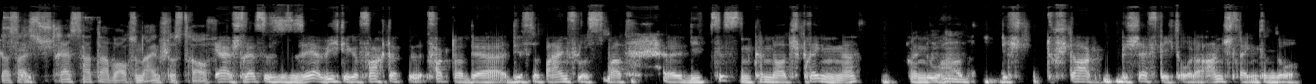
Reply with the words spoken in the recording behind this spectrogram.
Das heißt, Stress hat da aber auch so einen Einfluss drauf. Ja, Stress ist ein sehr wichtiger Faktor, Faktor der das beeinflusst, äh, die Zysten können halt sprengen, ne? Wenn du mhm. halt dich stark beschäftigt oder anstrengend und so.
